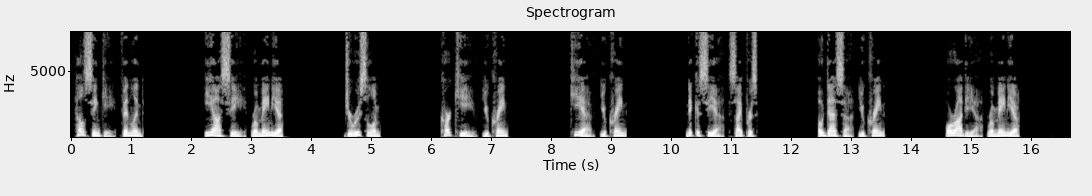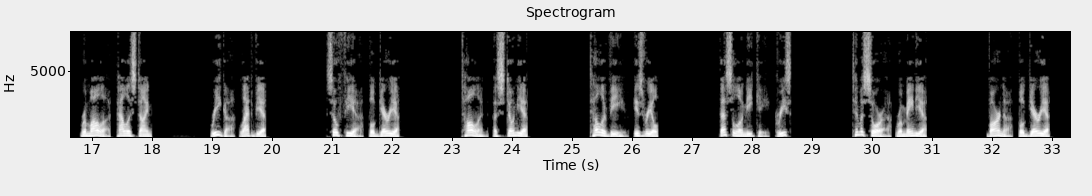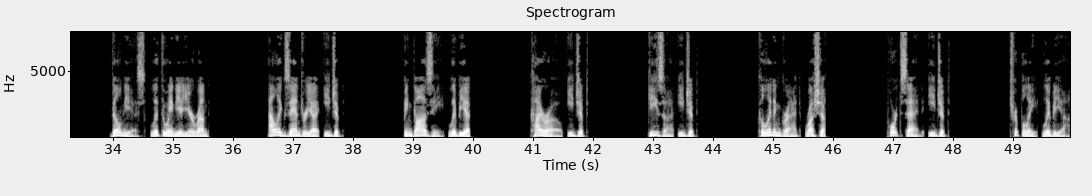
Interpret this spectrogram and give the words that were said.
Helsinki, Finland Iasi, Romania Jerusalem Kharkiv, Ukraine Kiev, Ukraine Nicosia, Cyprus Odessa, Ukraine Oradea, Romania Ramallah, Palestine Riga, Latvia Sofia, Bulgaria Tallinn, Estonia Tel Aviv, Israel Thessaloniki, Greece Timisoara, Romania Varna, Bulgaria Vilnius, Lithuania year-round Alexandria, Egypt Benghazi, Libya Cairo, Egypt Giza, Egypt Kaliningrad, Russia Port Said, Egypt Tripoli, Libya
